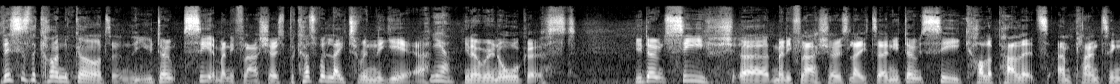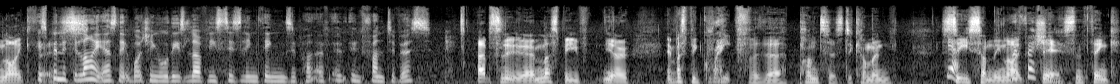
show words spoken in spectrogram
This is the kind of garden that you don't see at many flower shows because we're later in the year. Yeah. You know, we're in August. You don't see sh- uh, many flower shows later, and you don't see colour palettes and planting like this. It's been a delight, hasn't it, watching all these lovely sizzling things in front of us. Absolutely, it must be you know it must be great for the punters to come and Yeah, see something like refreshing. this and think,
